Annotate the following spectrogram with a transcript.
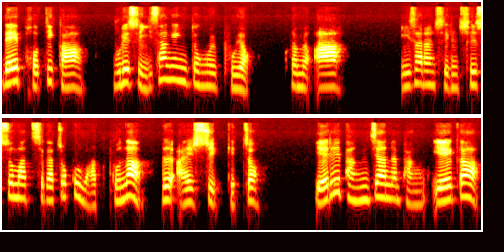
내 버디가 물에서 이상 행동을 보여. 그러면 아, 이 사람 지금 질소 마취가 조금 왔구나를 알 수 있겠죠. 얘를 방지하는 방, 얘가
